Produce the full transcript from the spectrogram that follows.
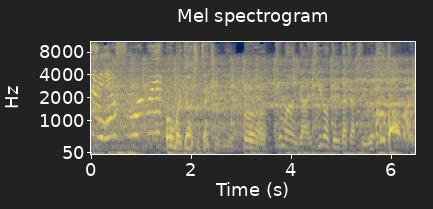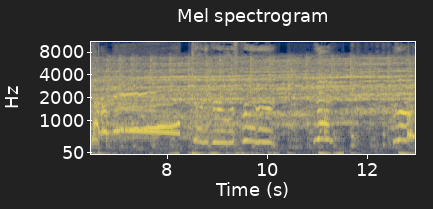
Killer Furby? Oh my gosh, it's actually real. Uh, come on, guys. You don't think that's actually real? Oh my god! Johnny Gorilla's brother! Run! Run!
